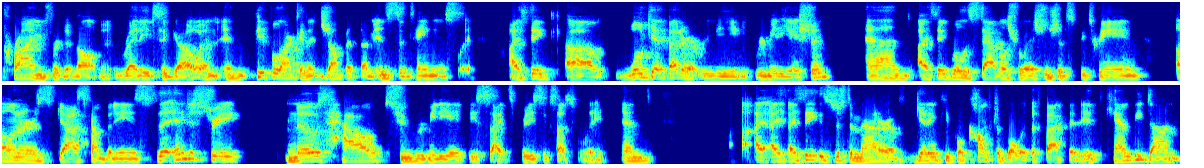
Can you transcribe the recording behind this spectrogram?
prime for development, ready to go, and and people aren't going to jump at them instantaneously. I think uh, we'll get better at remedi- remediation, and I think we'll establish relationships between owners, gas companies. The industry knows how to remediate these sites pretty successfully, and I, I think it's just a matter of getting people comfortable with the fact that it can be done,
